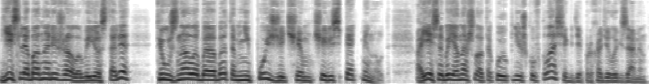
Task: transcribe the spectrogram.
Если бы она лежала в ее столе, ты узнала бы об этом не позже, чем через пять минут. А если бы я нашла такую книжку в классе, где проходил экзамен,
